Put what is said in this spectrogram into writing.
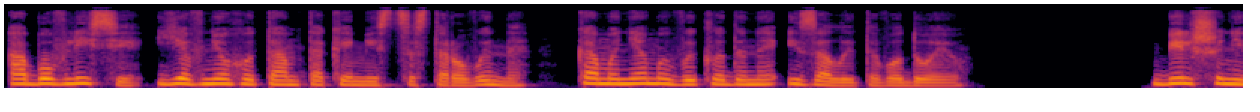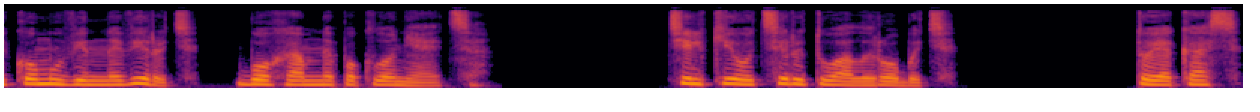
Або в лісі є в нього там таке місце старовинне, каменями викладене і залите водою. Більше нікому він не вірить, богам не поклоняється. Тільки оці ритуали робить. То якась,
